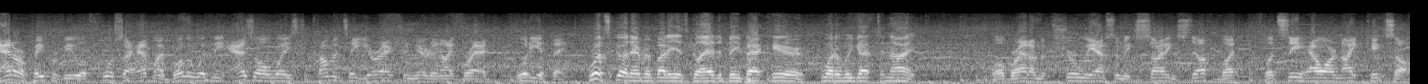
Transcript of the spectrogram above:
at our pay per view. Of course, I have my brother with me, as always, to commentate your action here tonight. Brad, what do you think? What's good, everybody? It's glad to be back here. What do we got tonight? Well, Brad, I'm sure we have some exciting stuff, but let's see how our night kicks off.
